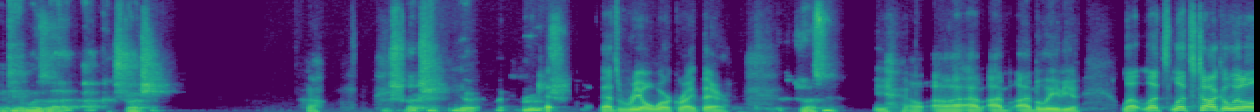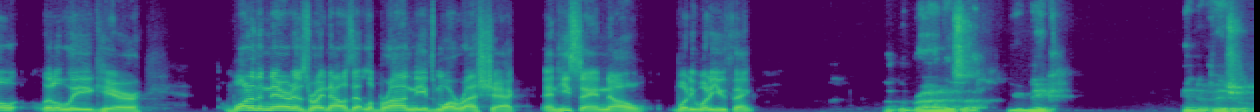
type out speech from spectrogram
Fifteen was a, uh, construction. Construction. Yep. That's real work right there. Trust me. Yeah, oh, uh, I, I, I believe you. Let, let's let's talk a little little league here. One of the narratives right now is that LeBron needs more rest, Shaq, and he's saying no. What do what do you think? Look, LeBron is a unique individual.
